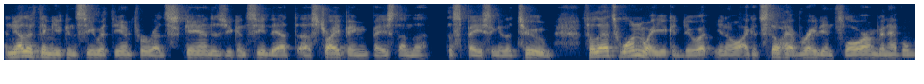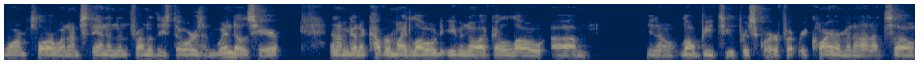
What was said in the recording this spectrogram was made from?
And the other thing you can see with the infrared scan is you can see that uh, striping based on the, the spacing of the tube. So that's one way you could do it. You know, I could still have radiant floor. I'm going to have a warm floor when I'm standing in front of these doors and windows here. And I'm going to cover my load even though I've got a low, um, you know, low BTU per square foot requirement on it. So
